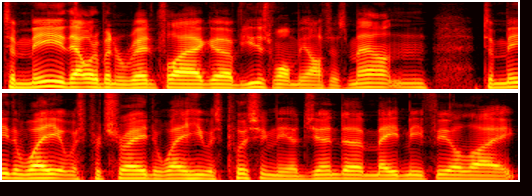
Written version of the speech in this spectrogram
To me, that would have been a red flag of you just want me off this mountain. To me, the way it was portrayed, the way he was pushing the agenda, made me feel like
